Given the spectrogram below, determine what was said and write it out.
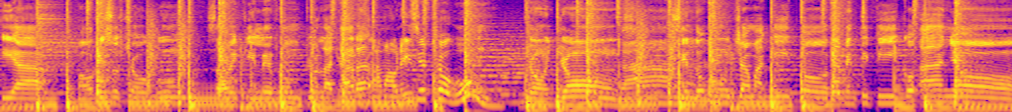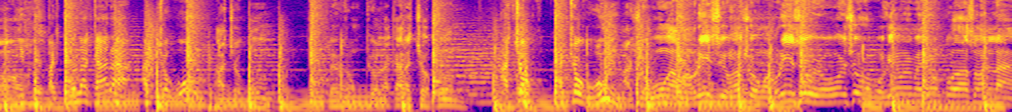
Y a Mauricio Shogun, ¿sabe quién le rompió la A cara? Mauricio Chogun. John Jones, Ah. siendo un chamaquito de veintipico años. Y le partió la cara a Chogun. A Shogun, le rompió la cara a Shogun. A, Cho, a Chogun. A Shogun, a Mauricio, a Shogun, Mauricio, yo, yo lo cogieron y me dieron codazo en la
